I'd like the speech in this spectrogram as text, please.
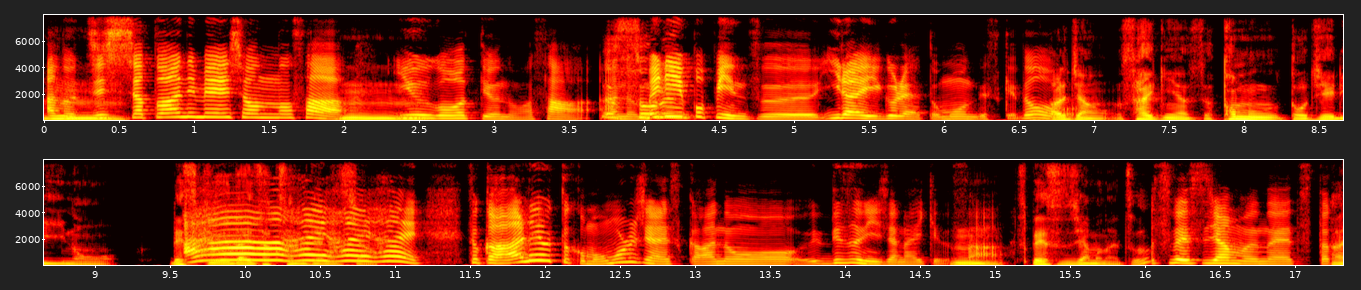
あの、うん。実写とアニメーションのさ、うんうんうん。融合っていうのはさあのメリー・ポピンズ以来ぐらいやと思うんですけど。あれじゃん最近やってたトムとジェリーのレスキュー大作戦みたいなはいはいはい。とかあれとかもおもろいじゃないですか。あのディズニーじゃないけどさ、うん。スペースジャムのやつ？とスペースジャムのやつとか、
